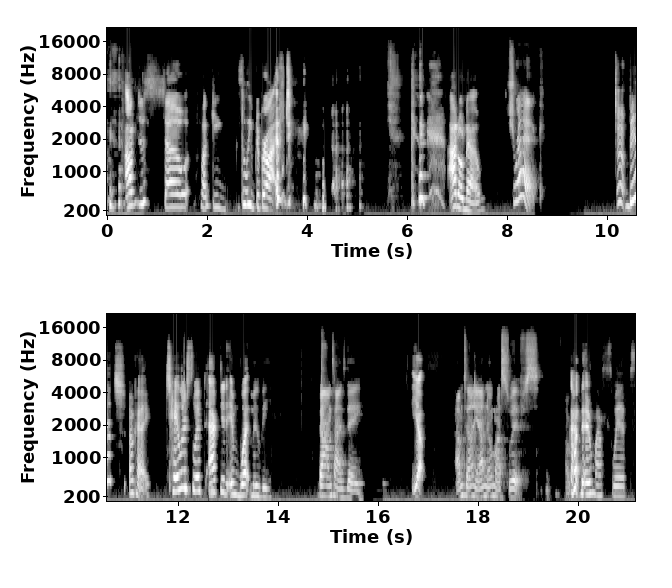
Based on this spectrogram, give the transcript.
I'm just so fucking sleep deprived. I don't know. Shrek. Uh, bitch. Okay. Taylor Swift acted in what movie? Valentine's Day. Yep. I'm telling you, I know my Swifts. I know my Swifts.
